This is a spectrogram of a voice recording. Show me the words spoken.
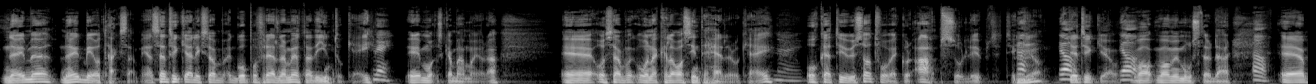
nöjd, med, nöjd med och tacksam med. Sen tycker jag liksom, gå på föräldramöten det är inte okej. Nej. Det ska mamma göra. Eh, och sen ordna kalas inte heller okej. Nej. Åka till USA två veckor, absolut. Tycker jag. Ja. Det tycker jag. Ja. Var, var med moster där. Ja. Eh,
